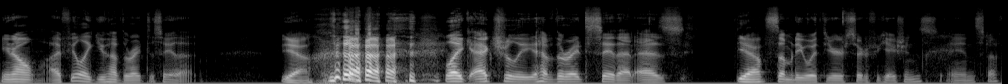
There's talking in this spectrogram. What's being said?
You know, I feel like you have the right to say that. Yeah. Like, actually, have the right to say that as yeah. somebody with your certifications and stuff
